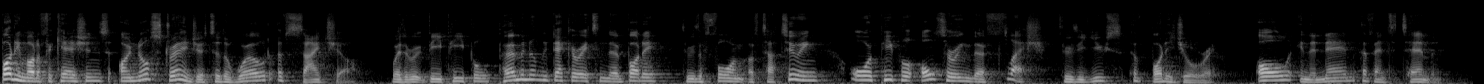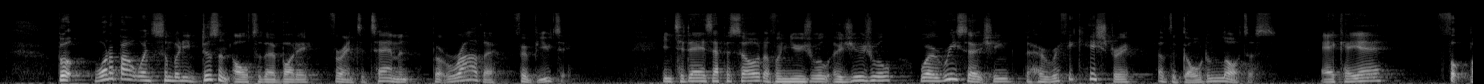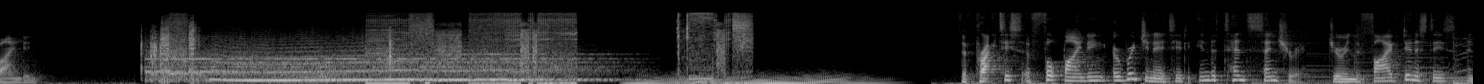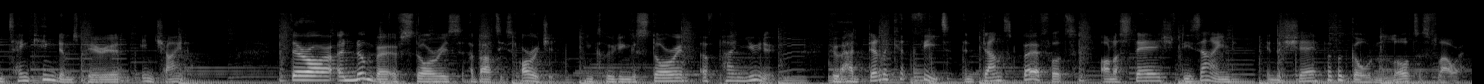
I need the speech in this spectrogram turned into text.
Body modifications are no stranger to the world of sideshow, whether it be people permanently decorating their body through the form of tattooing or people altering their flesh through the use of body jewellery, all in the name of entertainment. But what about when somebody doesn't alter their body for entertainment, but rather for beauty? In today's episode of Unusual as Usual, we're researching the horrific history of the Golden Lotus, aka foot binding. The practice of foot binding originated in the 10th century during the Five Dynasties and Ten Kingdoms period in China. There are a number of stories about its origin, including a story of Pan Yunu, who had delicate feet and danced barefoot on a stage designed in the shape of a golden lotus flower.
